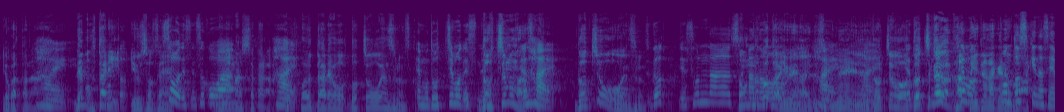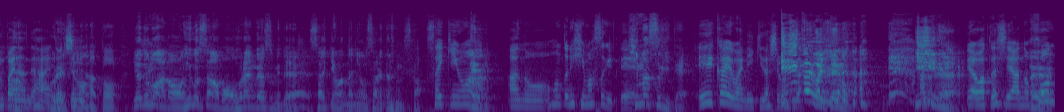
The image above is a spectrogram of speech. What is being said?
よかったなと、はい。でも2人優勝戦そうですねそこは乗りましたから、はい。ここれ誰をどっちを応援するんですか？えもうどっちもですね。どっちもなんですか、はいどっちを応援するんですか？どいやそんなそんなことは言えないですよね。はい。はい。どっちもどっちかが勝っていただければ。本当好きな先輩なんであはい嬉しいなと。いやでも、あの樋口さんはもうフライング休みで最近は何をされてるんですか？最近は、ええ。あの本当に暇すぎて。暇すぎて。英会話に行き出しま英した。会話行ってんの？いいね。いや私あの、ええ。本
